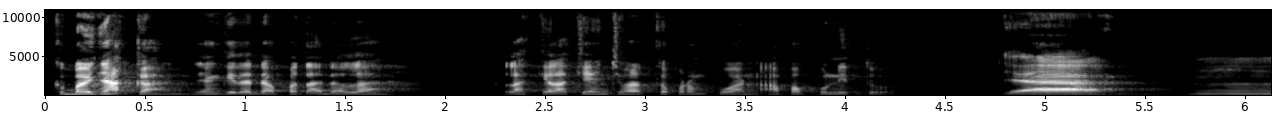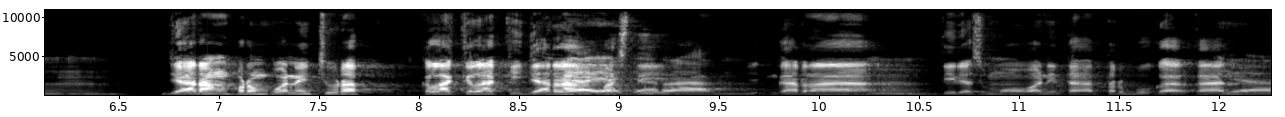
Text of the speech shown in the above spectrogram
kebanyakan yang kita dapat adalah laki-laki yang curhat ke perempuan apa pun itu. ya hmm. Jarang perempuan yang curhat ke laki-laki, jarang Iya, iya, pasti. jarang. Karena Hmm. tidak semua wanita kan terbuka kan. ya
